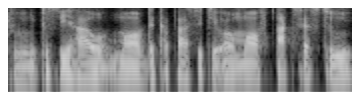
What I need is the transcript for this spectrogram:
to to see how more of the capacity or more of access to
